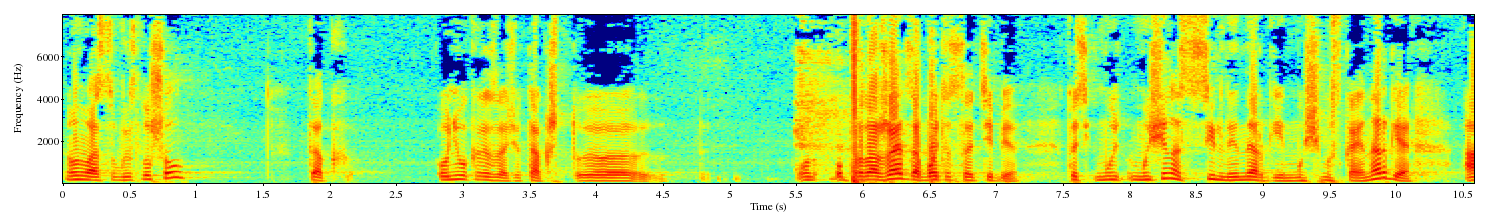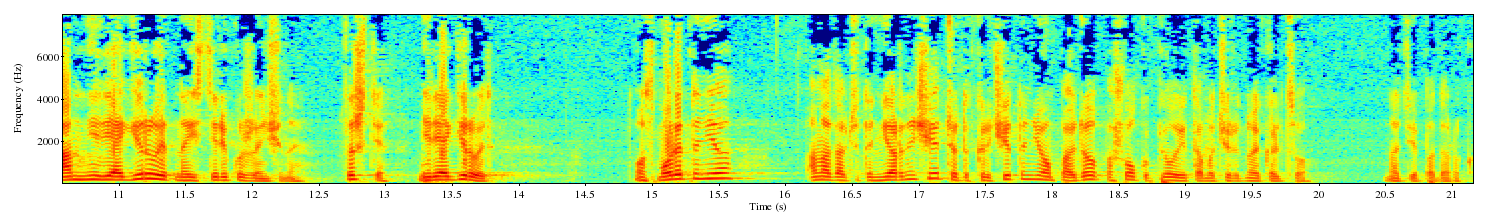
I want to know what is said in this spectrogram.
он вас выслушал. Так, у него как задача? Так, что э, он продолжает заботиться о тебе. То есть мужчина с сильной энергией, мужская энергия, он не реагирует на истерику женщины. Слышите? Не реагирует. Он смотрит на нее, она там что-то нервничает, что-то кричит на нее, он пойдет, пошел, купил ей там очередное кольцо. На тебе подарок.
